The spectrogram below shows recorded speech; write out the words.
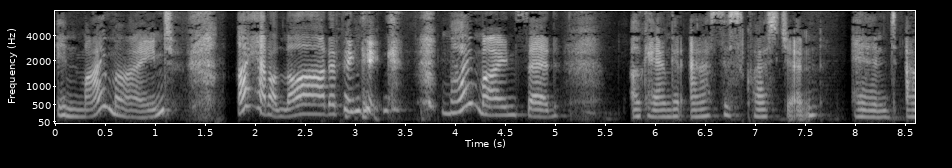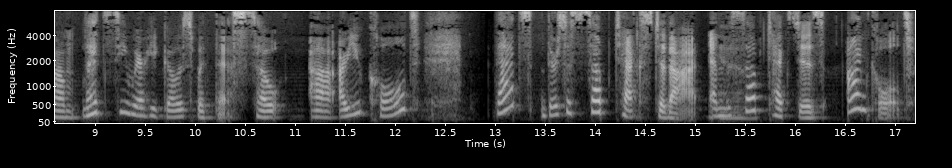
in my mind, I had a lot of thinking. my mind said, okay, I'm going to ask this question and um, let's see where he goes with this. So, uh, are you cold? That's there's a subtext to that, and the subtext is I'm cold.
